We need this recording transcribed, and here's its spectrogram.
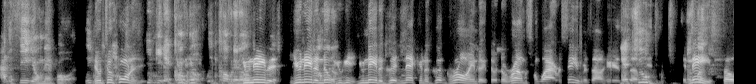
I can see you on that part. We Them two corners. can get that covered up. We can cover that You up. need it. You need a new. You get. You need a good neck and a good groin to, to, to run with some wide receivers out here. and That stuff. It needs. So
